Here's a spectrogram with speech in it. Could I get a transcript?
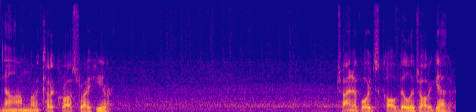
No, I'm going to cut across right here. Try and avoid Skaal Village altogether.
